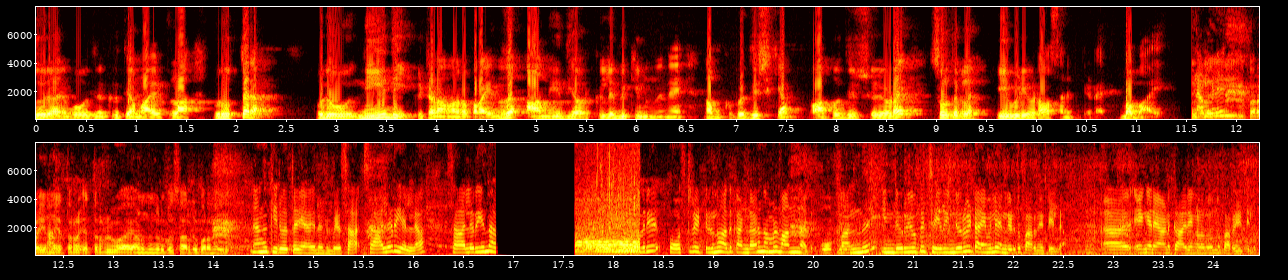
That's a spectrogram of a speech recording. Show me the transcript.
ദുരനുഭവത്തിന് കൃത്യമായിട്ടുള്ള ഒരു ഉത്തരം ഒരു നീതി കിട്ടണമെന്ന് അവർ പറയുന്നത് ആ നീതി അവർക്ക് ലഭിക്കുമെന്ന് തന്നെ നമുക്ക് പ്രതീക്ഷിക്കാം. ആ പ്രതീക്ഷയോടെ സുഹൃത്തുക്കളെ ഈ വീഡിയോയുടെ അവസാനിപ്പിക്കട്ടെ. ബബായ് പറയുന്ന എത്ര എത്ര രൂപയാണ് നിങ്ങൾ സാലറി പറഞ്ഞത്? ഞങ്ങൾക്ക് ഇരുപത്തയ്യായിരം രൂപ സാലറി അല്ല സാലറി അവർ പോസ്റ്റർ ഇട്ടിരുന്നു അത് കണ്ടാണ് നമ്മൾ വന്നത്. വന്ന് ഇന്റർവ്യൂ ഒക്കെ ചെയ്ത് ഇന്റർവ്യൂ ടൈമിൽ എന്റെ അടുത്ത് പറഞ്ഞിട്ടില്ല. എങ്ങനെയാണ് കാര്യങ്ങളൊന്നും പറഞ്ഞിട്ടില്ല.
